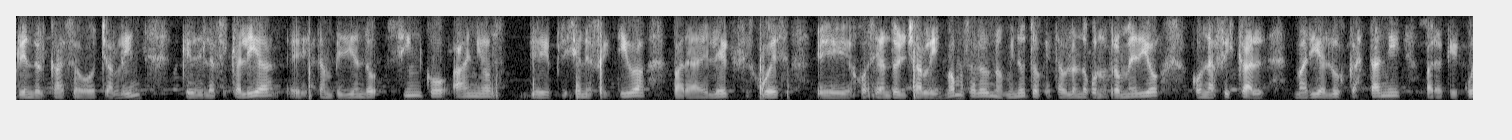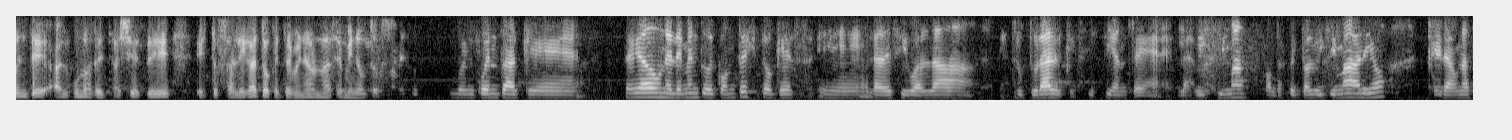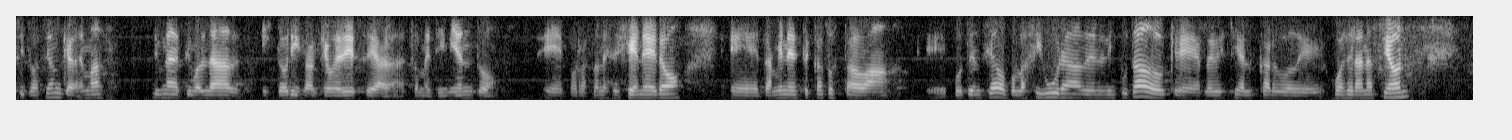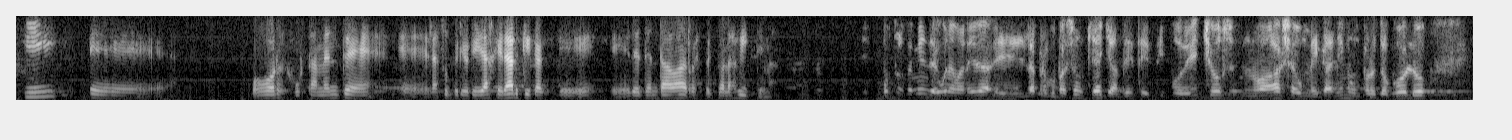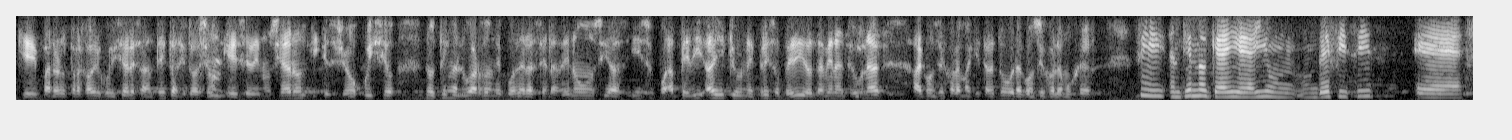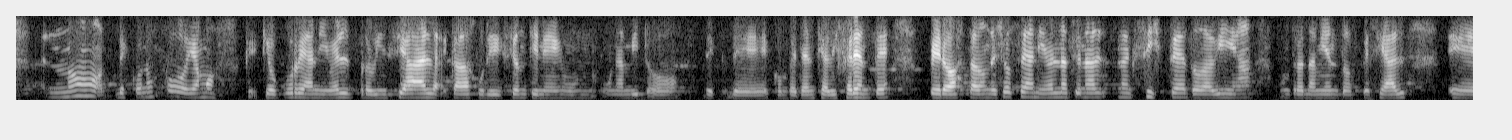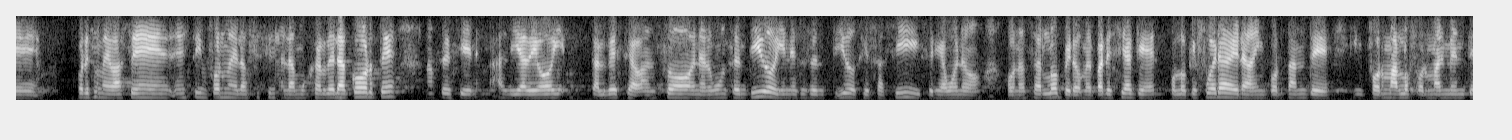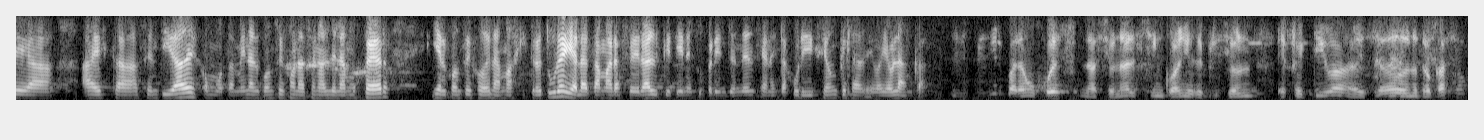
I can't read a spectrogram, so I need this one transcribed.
Viendo el caso Charlín, que de la Fiscalía eh, están pidiendo cinco años de prisión efectiva para el ex juez eh, José Antonio Charlín. Vamos a hablar unos minutos que está hablando con otro medio, con la fiscal María Luz Castani, para que cuente algunos detalles de estos alegatos que terminaron hace minutos. Tengo en cuenta que se había dado un elemento de contexto que es eh, la desigualdad estructural que existía entre las víctimas con respecto al victimario, era una situación que además de una desigualdad histórica que obedece al sometimiento eh, por razones de género, eh, también en este caso estaba eh, potenciado por la figura del imputado que revestía el cargo de juez de la nación y por justamente la superioridad jerárquica que detentaba respecto a las víctimas también de alguna manera eh, la preocupación que hay que ante este tipo de hechos no haya un mecanismo, un protocolo que para los trabajadores judiciales ante esta situación que se denunciaron y que se llevó a juicio no tenga lugar donde poder hacer las denuncias y eso hay hecho un expreso pedido también al tribunal, al Consejo de la Magistratura, al Consejo de la Mujer. Sí, entiendo que hay, hay un, déficit. Eh, no desconozco, digamos, qué ocurre a nivel provincial, cada jurisdicción tiene un ámbito de, competencia diferente, pero hasta donde yo sé a nivel nacional no existe todavía un tratamiento especial. Eh, por eso me basé en este informe de la Oficina de la Mujer de la Corte. No sé si al día de hoy tal vez se avanzó en algún sentido y en ese sentido, si es así, sería bueno conocerlo, pero me parecía que por lo que fuera era importante informarlo formalmente a, a estas entidades, como también al Consejo Nacional de la Mujer, y al Consejo de la Magistratura y a la Cámara Federal que tiene superintendencia en esta jurisdicción, que es la de Bahía Blanca. ¿Pedir para un juez nacional cinco años de prisión efectiva se ha dado en otro caso?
